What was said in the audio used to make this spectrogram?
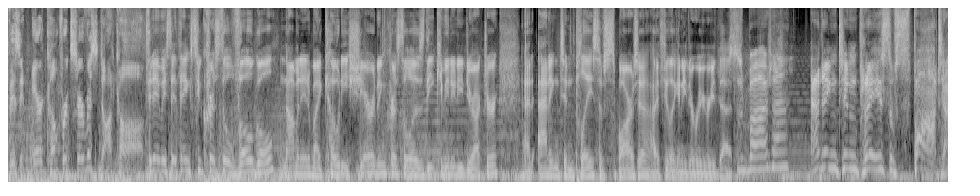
Visit aircomfortservice.com. Today, we say thanks to Crystal Vogel, nominated by Cody Sheridan. Crystal is the community director at Addington Place of Sparta. I feel like I need to reread that. Sparta. Addington Place of Sparta.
